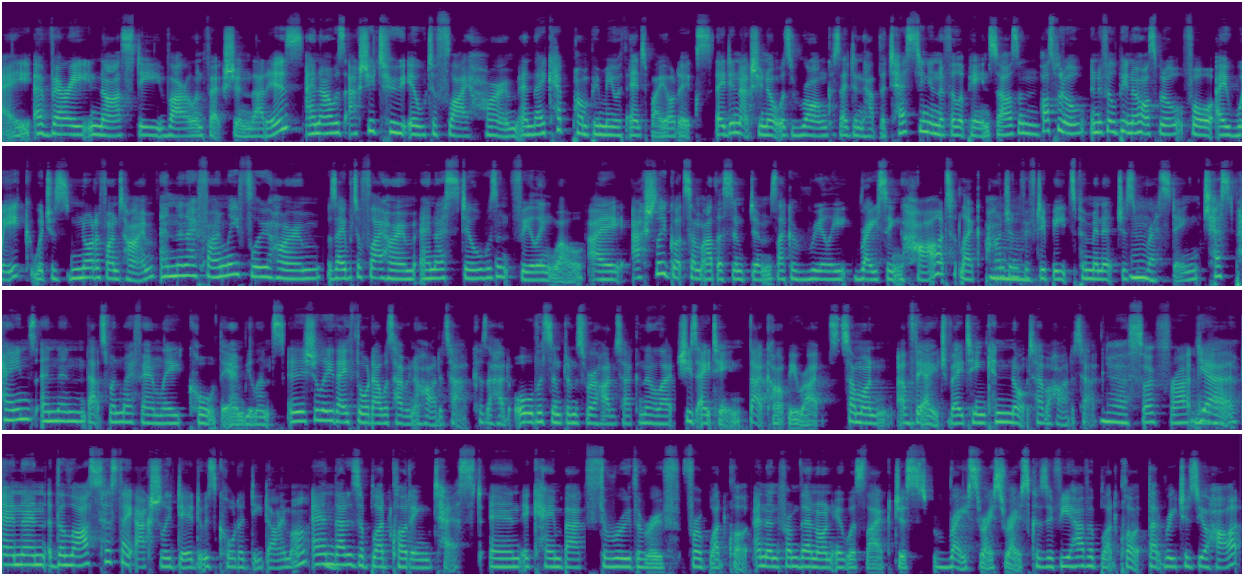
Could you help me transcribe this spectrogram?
A, a very nasty viral infection that is. And I was actually too ill to fly home, and they kept pumping me with antibiotics. They didn't actually know it was wrong because I didn't have the testing in the Philippines. So I was in hospital, in a Filipino hospital for a week, which was not a fun time. And then I finally flew home, was able to fly home, and I still wasn't feeling well. I actually got some other symptoms like a really racing heart, like mm-hmm. 150 beats per minute, just mm. resting, chest pains. And then that's when my family called the ambulance. And initially, they thought I was having a heart attack because I had all the symptoms for a heart attack. And they were like, she's 18. That can't be right. Someone of the age of 18 cannot have a heart attack. yeah, so frightening. Yeah. And then the last test they actually did was called a D dimer. And hmm. that is a blood clotting test. And it came back through the roof for a blood clot. And then from then on, it was like just race, race, race. Because if you have a blood clot that reaches your heart,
